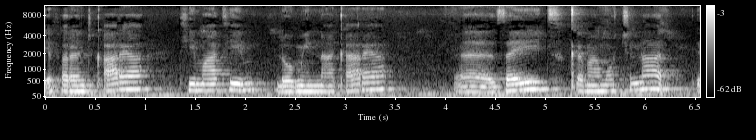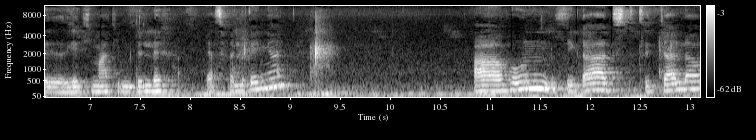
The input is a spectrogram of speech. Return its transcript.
የፈረንጅ ቃሪያ ቲማቲም፣ ሎሚና ቃሪያ፣ ዘይት፣ ቅመሞችና የቲማቲም ድልህ ያስፈልገኛል። አሁን እዚህ ጋር ድስት ጥጃለሁ።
